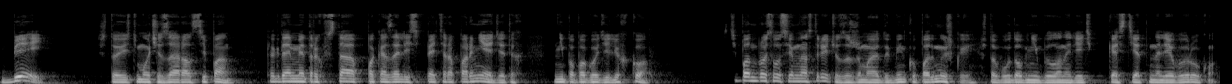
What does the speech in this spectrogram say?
Бей!» Что есть мочи, заорал Степан, когда метрах в ста показались пятеро парней, одетых не по погоде легко. Степан бросился им навстречу, зажимая дубинку под мышкой, чтобы удобнее было надеть кастет на левую руку.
